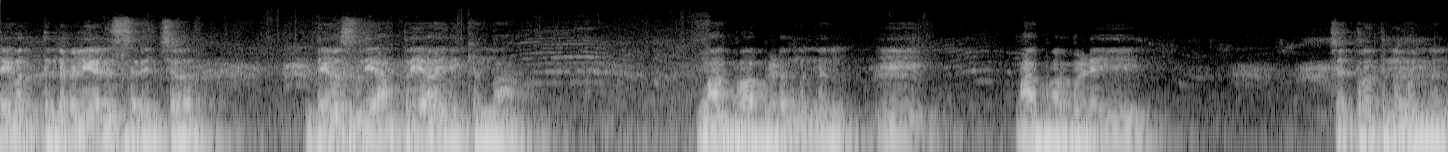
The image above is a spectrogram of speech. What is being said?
ദൈവത്തിന്റെ വിളിയനുസരിച്ച് ദൈവസ്ഥ യാത്രയായിരിക്കുന്ന മാർപ്പാപ്പയുടെ മുന്നിൽ ഈ മാർപ്പാപ്പയുടെ ഈ ചിത്രത്തിന് മുന്നിൽ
